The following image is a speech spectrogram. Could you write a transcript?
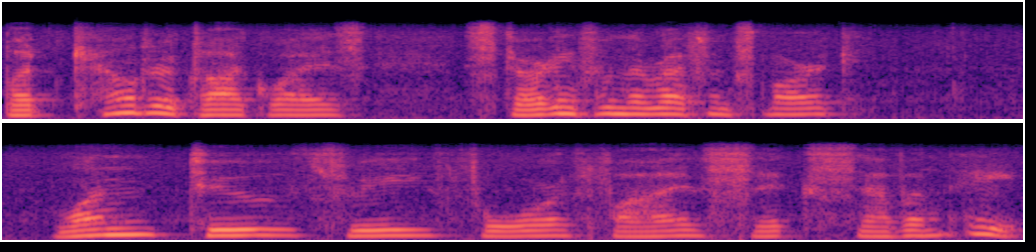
but counterclockwise, starting from the reference mark 1, 2, 3, 4, 5, 6, 7, 8.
